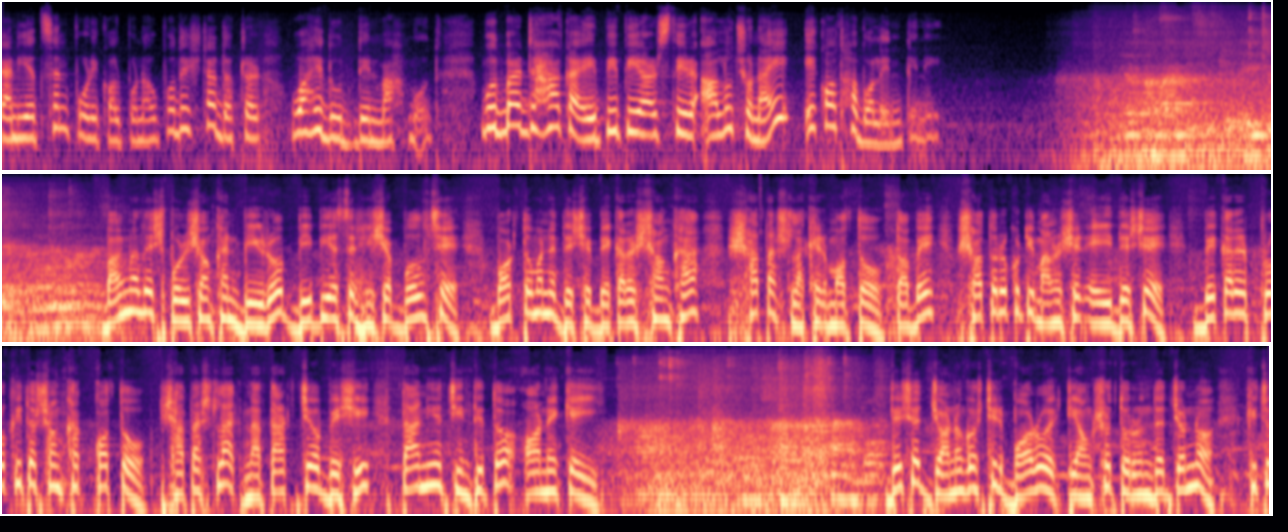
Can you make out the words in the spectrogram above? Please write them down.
জানিয়েছেন পরিকল্পনা উপদেষ্টা ডক্টর ওয়াহিদ উদ্দিন মাহমুদ। বুধবার ঢাকায় পিপিআরসির আলোচনায় একথা বলেন তিনি। বাংলাদেশ পরিসংখ্যান ব্যুরো বিবিএস এর হিসাব বলছে, বর্তমানে দেশে বেকারের সংখ্যা সাতাশ লাখের মতো। তবে সতেরো কোটি মানুষের এই দেশে বেকারের প্রকৃত সংখ্যা কত? সাতাশ লাখ না তার চেয়েও বেশি? তা নিয়ে চিন্তিত অনেকেই। দেশের জনগোষ্ঠীর বড় একটি অংশ তরুণদের জন্য কিছু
